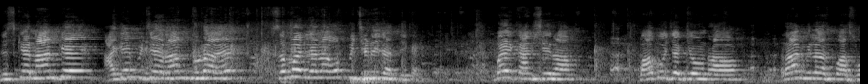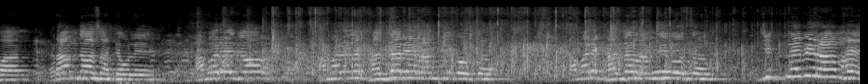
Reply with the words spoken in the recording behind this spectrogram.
जिसके नाम के आगे पीछे राम जुड़ा है समझ लेना वो पिछड़ी जाती का है। भाई कांशी राम बाबू जगजीवन राम रामविलास पासवान रामदास आठवले हमारे जो हमारे जो खासदार है रामजी गौतम हमारे खासदार रामजी गौतम जितने भी राम है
